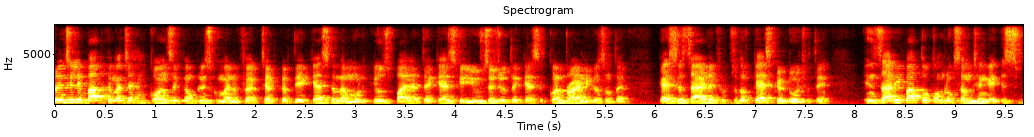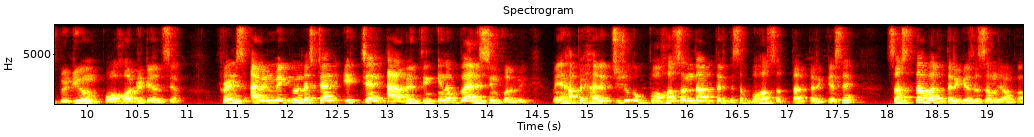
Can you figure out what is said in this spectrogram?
फ्रेंड्स चलिए बात करना चाहें, कौन सी कंपनी इसको मैन्युफैक्चर करती है? क्या इसके अंदर मोलिक्यूल्स पाए जाते हैं? क्या इसके यूसेज होते हैं? क्या इसके होते हैं? क्या इसके साइड इफेक्ट्स होते हैं? क्या इसके डोज होते हैं? इन सारी बातों को हम लोग समझेंगे इस वीडियो में बहुत डिटेल से। Friends I will make you understand each and everything in a very simple way मैं यहाँ पे हर एक चीज़ों को बहुत शानदार तरीके से, बहुत सत्ता तरीके से, सस्ता भर तरीके से समझाऊँगा।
